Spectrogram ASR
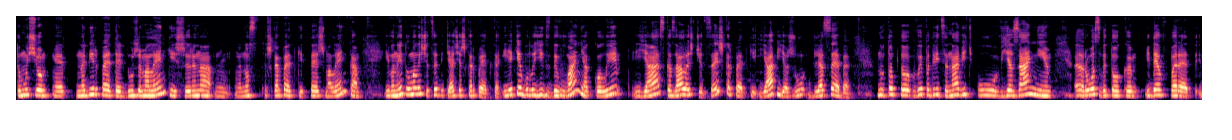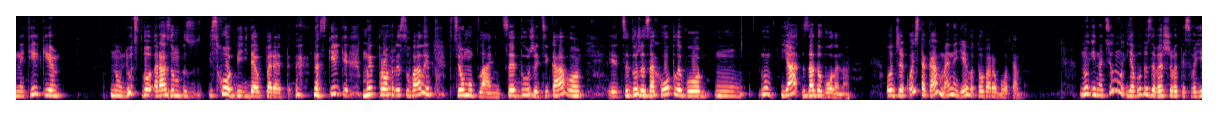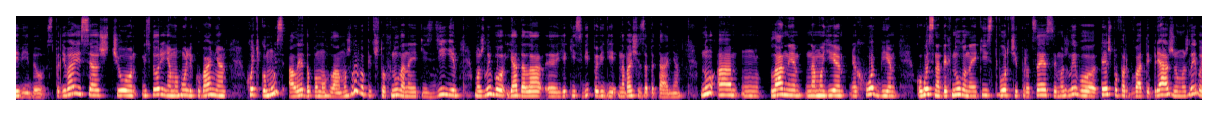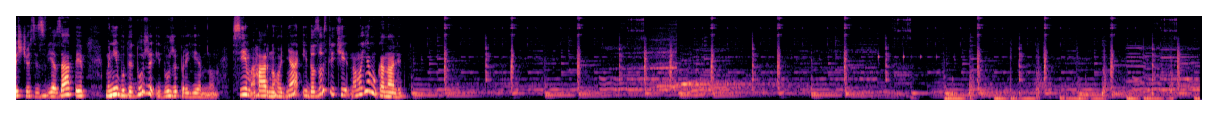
Тому що е, набір петель дуже маленький, ширина шкарпетки теж маленька, і вони думали, що це дитяча шкарпетка. І яке було їх здивування, коли я сказала, що це шкарпетки я в'яжу для себе. Ну, тобто, ви подивіться, навіть у в'язанні е, розвиток е, іде вперед. Не тільки ну, людство разом з, хобі йде вперед. Наскільки ми прогресували в цьому плані. Це дуже цікаво, це дуже захопливо. Ну, я задоволена. Отже, ось така в мене є готова робота. Ну і на цьому я буду завершувати своє відео. Сподіваюся, що історія мого лікування хоч комусь, але допомогла. Можливо, підштовхнула на якісь дії, можливо, я дала е, якісь відповіді на ваші запитання. Ну, а плани на моє хобі когось надихнуло на якісь творчі процеси, можливо, теж пофарбувати пряжу, можливо, щось зв'язати. Мені буде дуже і дуже приємно. Всім гарного дня і до зустрічі на моєму каналі.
